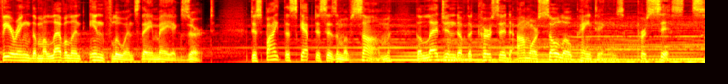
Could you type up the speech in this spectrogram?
fearing the malevolent influence they may exert. Despite the skepticism of some, the legend of the cursed Amorsolo paintings persists.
